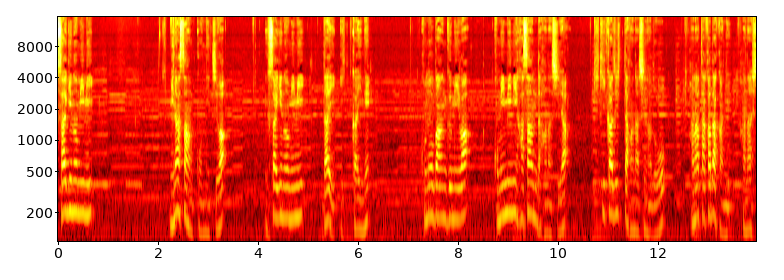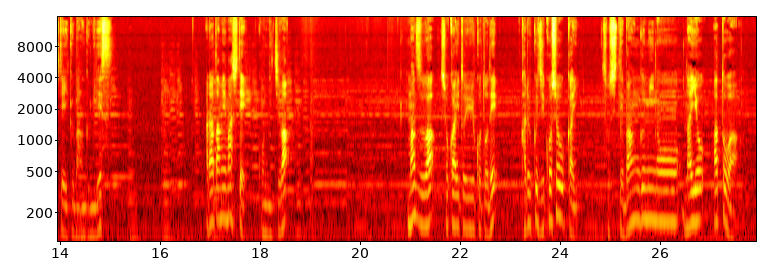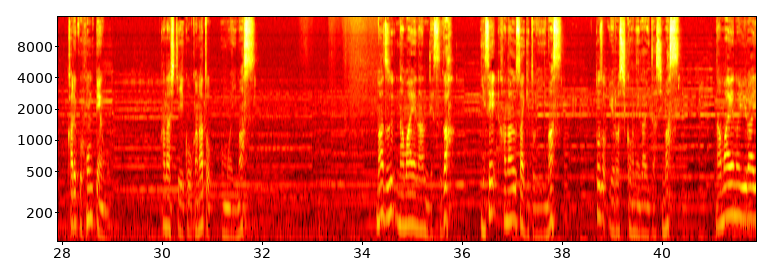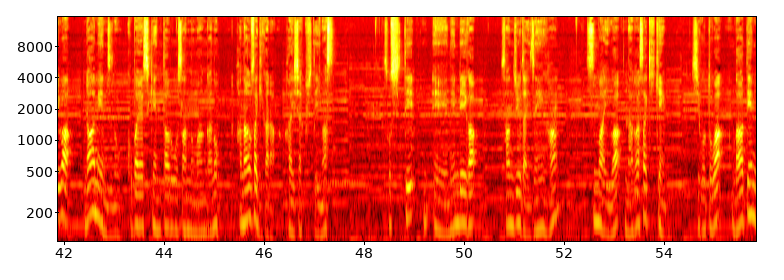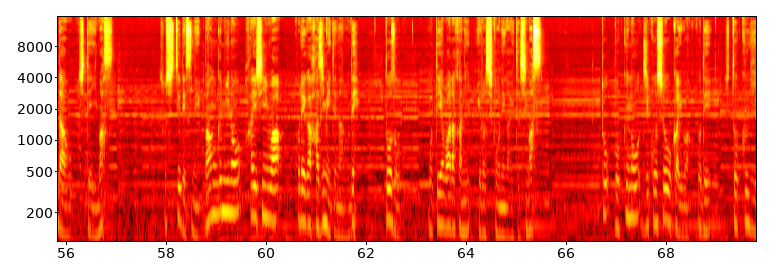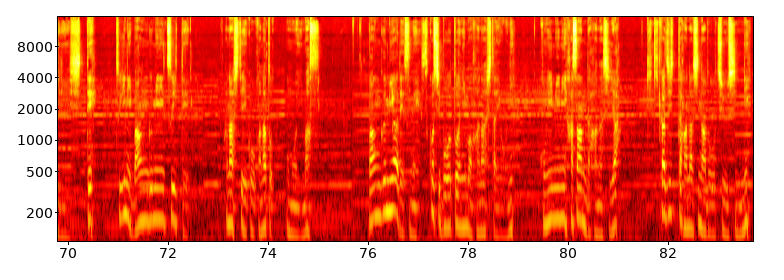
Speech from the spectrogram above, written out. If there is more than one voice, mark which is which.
Speaker 1: さぎの耳。皆さんこんにちは。うさぎの耳第1回目。この番組は小耳に挟んだ話や聞きかじった話などを鼻高々に話していく番組です。改めましてこんにちは。まずは初回ということで軽く自己紹介そして番組の内容あとは軽く本編を話していこうかなと思います。まず名前なんですが偽花うさぎと言います。どうぞよろしくお願いいたします。名前の由来はラーメンズの小林健太郎さんの漫画の花うさぎから拝借しています。そして、えー、年齢が30代前半。住まいは長崎県。仕事はバーテンダーをしています。そしてですね番組の配信はこれが初めてなのでどうぞお手柔らかによろしくお願いいたします。と僕の自己紹介はここで一区切りして次に番組について話していこうかなと思います。番組はですね少し冒頭にも話したように小耳に挟んだ話や聞きかじった話などを中心に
